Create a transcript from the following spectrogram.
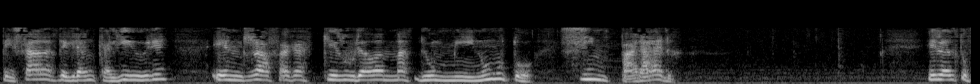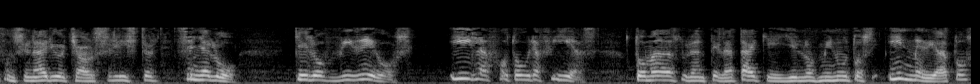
pesadas de gran calibre en ráfagas que duraban más de un minuto sin parar. El alto funcionario Charles Lister señaló que los videos y las fotografías tomadas durante el ataque y en los minutos inmediatos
